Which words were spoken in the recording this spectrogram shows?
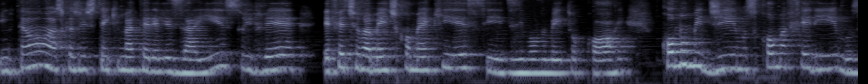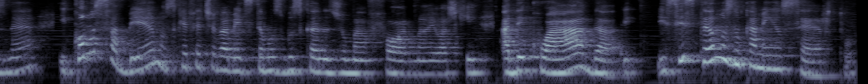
Então, acho que a gente tem que materializar isso e ver efetivamente como é que esse desenvolvimento ocorre, como medimos, como aferimos, né? E como sabemos que efetivamente estamos buscando de uma forma, eu acho que adequada, e, e se estamos no caminho certo.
